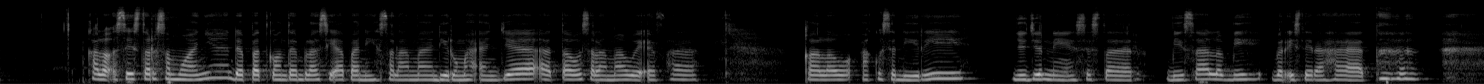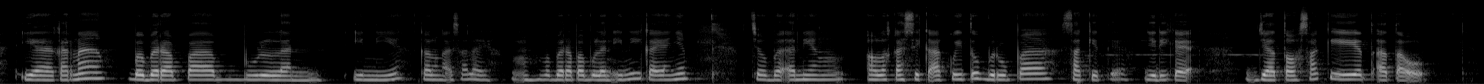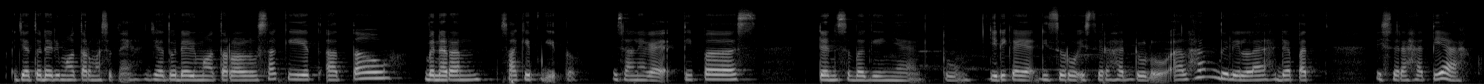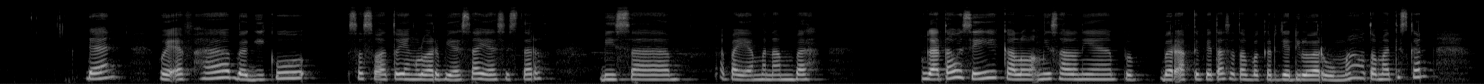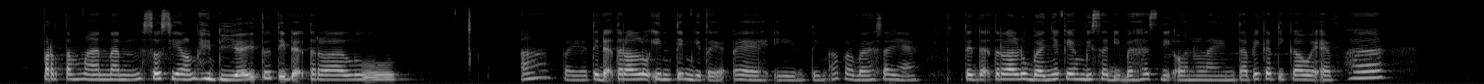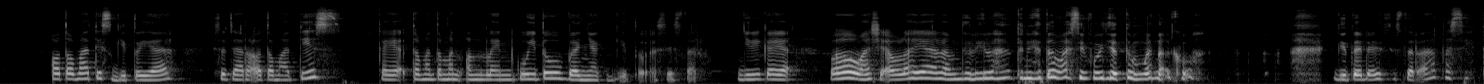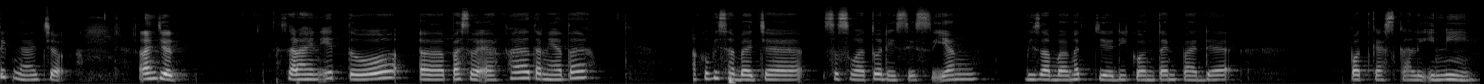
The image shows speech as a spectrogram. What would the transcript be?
Kalau sister semuanya dapat kontemplasi apa nih selama di rumah aja atau selama WFH? Kalau aku sendiri, jujur nih sister, bisa lebih beristirahat. ya karena beberapa bulan ini ya, kalau nggak salah ya, beberapa bulan ini kayaknya cobaan yang Allah kasih ke aku itu berupa sakit ya. Jadi kayak jatuh sakit atau jatuh dari motor maksudnya. Jatuh dari motor lalu sakit atau beneran sakit gitu. Misalnya kayak tipes dan sebagainya gitu. Jadi kayak disuruh istirahat dulu. Alhamdulillah dapat istirahat ya. Dan WFH bagiku sesuatu yang luar biasa ya sister. Bisa apa ya menambah. Nggak tahu sih kalau misalnya beraktivitas atau bekerja di luar rumah otomatis kan pertemanan sosial media itu tidak terlalu apa ya tidak terlalu intim gitu ya. Eh intim apa bahasanya? Tidak terlalu banyak yang bisa dibahas di online. Tapi ketika WFH otomatis gitu ya. Secara otomatis kayak teman-teman onlineku itu banyak gitu sister. Jadi kayak wow masya allah ya alhamdulillah ternyata masih punya teman aku gitu deh sister. Apa sih tik ngaco? Lanjut. Selain itu uh, pas WFH ternyata aku bisa baca sesuatu nih sis yang bisa banget jadi konten pada podcast kali ini.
